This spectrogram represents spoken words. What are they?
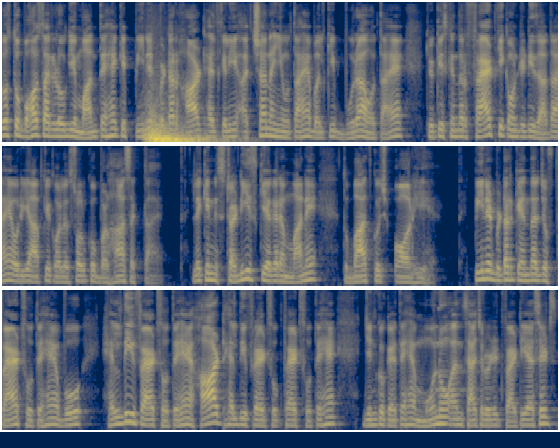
दोस्तों, बहुत सारे लोग ये मानते हैं कि पीनट बटर हार्ट हेल्थ के लिए अच्छा नहीं होता है, बल्कि बुरा होता है, क्योंकि इसके अंदर फैट की क्वांटिटी ज़्यादा है और ये आपके कोलेस्ट्रॉल को बढ़ा सकता है। लेकिन स्टडीज़ की अगर हम माने तो बात कुछ और ही है। पीनट बटर के अंदर जो फैट्स होते हैं, वो हेल्दी फैट्स होते हैं, हार्ट हेल्दी फैट्स फैट्स होते हैं, जिनको कहते हैं मोनो अनसैचुरेटेड फैटी एसिड्स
